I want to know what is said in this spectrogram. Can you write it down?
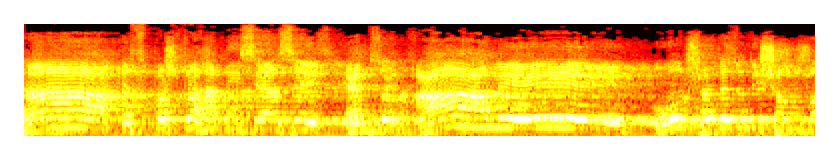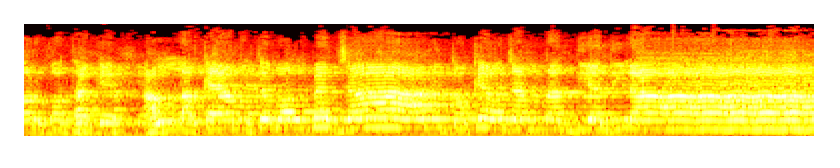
হ্যাঁ স্পষ্ট হাদিসে আছে, একজন আলে ওর সাথে যদি সম্পর্ক থাকে, আল্লাহ কেয়ামতে বলবে, যা, আমি তোকেও জান্নাত দিয়ে দিলাম।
